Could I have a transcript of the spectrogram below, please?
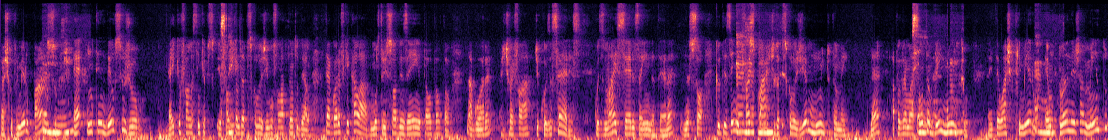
Eu acho que o primeiro passo uhum. é entender o seu jogo. É aí que eu falo assim que eu falo tanto da psicologia, vou falar tanto dela. Até agora eu fiquei calado, mostrei só desenho, tal, tal, tal. Agora a gente vai falar de coisas sérias, coisas mais sérias ainda até, né? Não é só porque o desenho uhum. faz parte da psicologia muito também, né? A programação Sim. também muito. Então eu acho que primeiro uhum. é um planejamento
